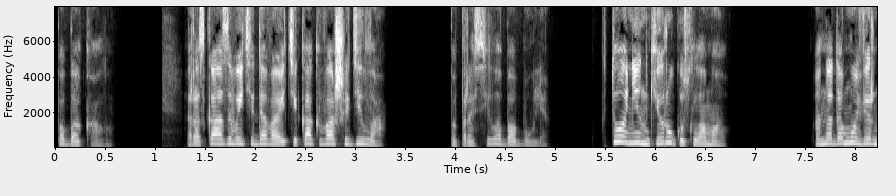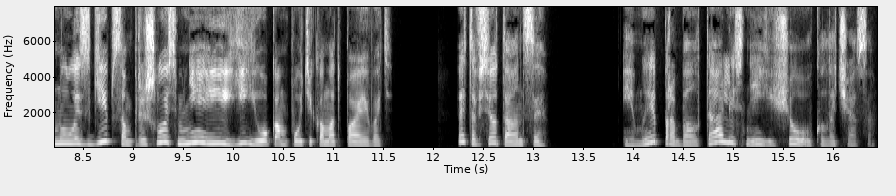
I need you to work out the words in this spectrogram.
по бокалу. «Рассказывайте давайте, как ваши дела?» — попросила бабуля. «Кто Нинке руку сломал?» Она домой вернулась с гипсом, пришлось мне и ее компотиком отпаивать. Это все танцы. И мы проболтали с ней еще около часа.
